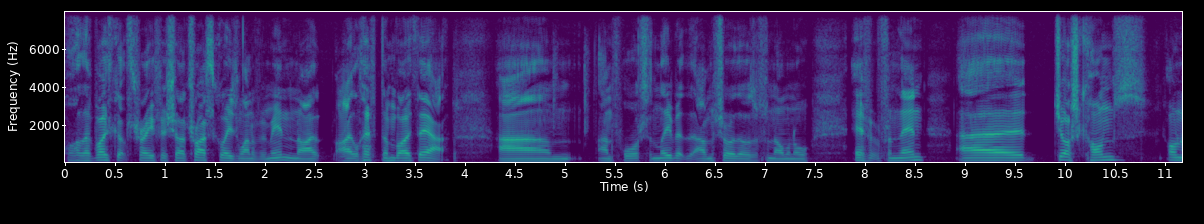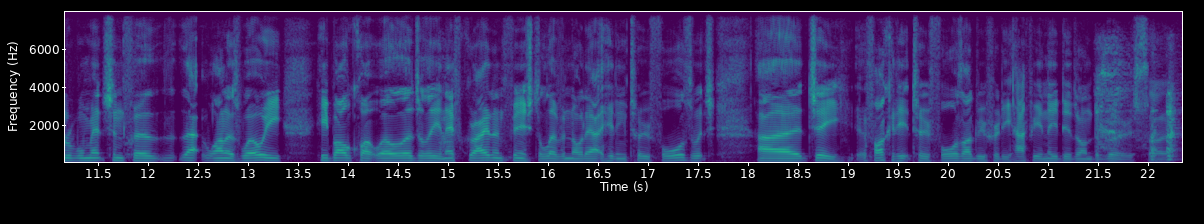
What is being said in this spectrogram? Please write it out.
oh, they've both got three for sure. I tried to squeeze one of them in, and I, I left them both out, um, unfortunately. But I'm sure there was a phenomenal effort from then. Uh, Josh Cons honourable mention for that one as well. He he bowled quite well originally in F grade and finished 11 not out, hitting two fours. Which, uh, gee, if I could hit two fours, I'd be pretty happy. And he did on debut, so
